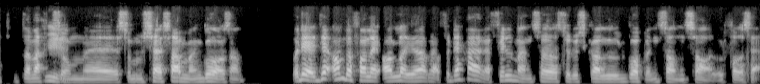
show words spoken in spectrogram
etter hvert mm. som, eh, som skjermen går. og sånn. Og det, det, anbefaler jeg alle å gjøre, for det her er filmen så, så du skal gå på en sånn sal for å se.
